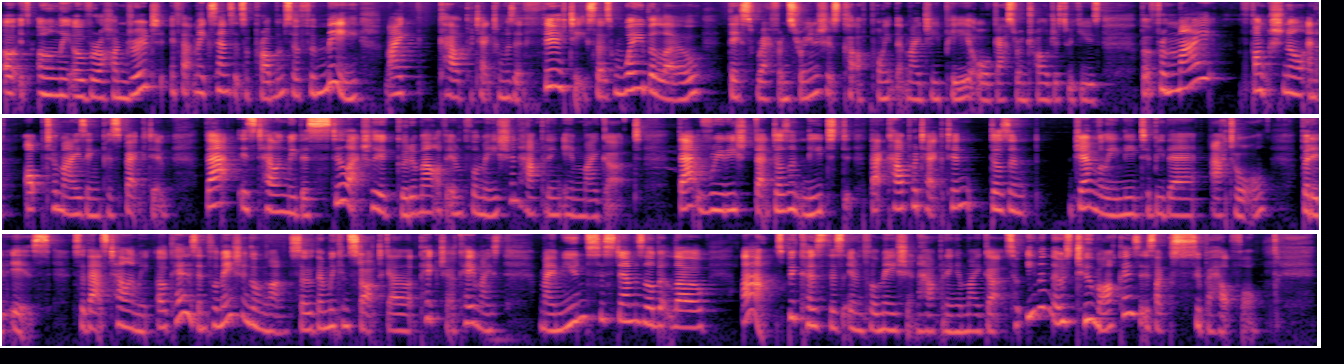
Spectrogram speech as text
oh, it's only over 100. If that makes sense, it's a problem. So for me, my calprotectin was at 30. So that's way below this reference range, this cut-off point that my GP or gastroenterologist would use. But from my functional and optimizing perspective, that is telling me there's still actually a good amount of inflammation happening in my gut that really that doesn't need to, that calprotectin doesn't generally need to be there at all but it is. So that's telling me okay there's inflammation going on. So then we can start to gather that picture. Okay my my immune system is a little bit low. Ah it's because there's inflammation happening in my gut. So even those two markers is like super helpful.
